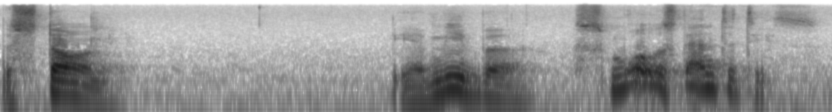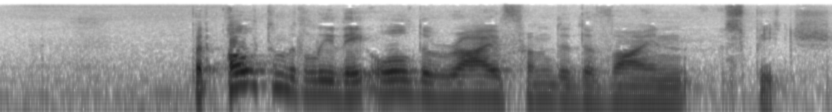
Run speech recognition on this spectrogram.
the stone, the amoeba, smallest entities. But ultimately, they all derive from the divine speech.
